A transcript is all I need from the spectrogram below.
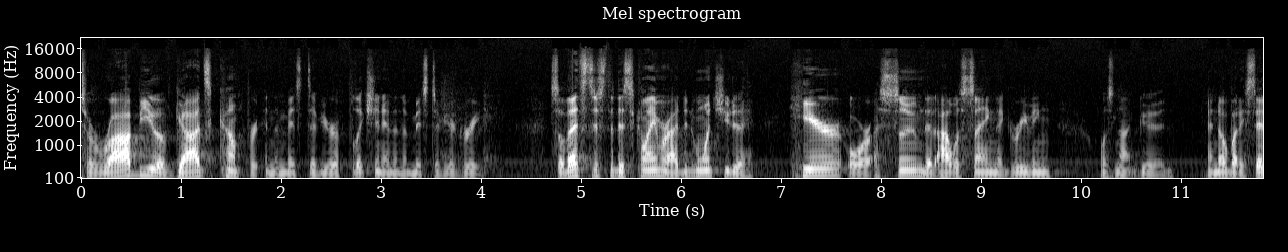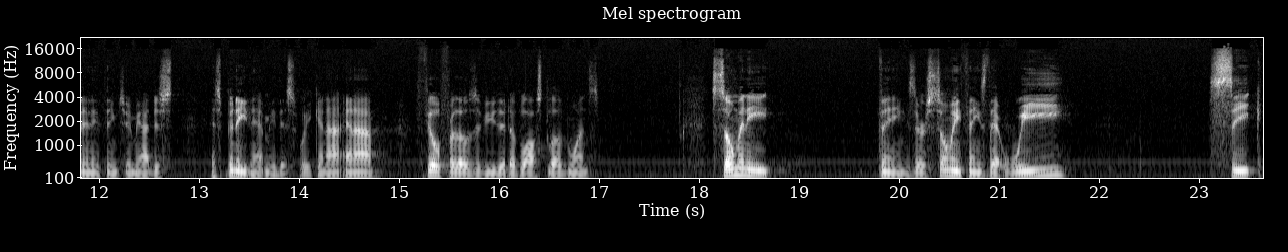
to rob you of God's comfort in the midst of your affliction and in the midst of your grief. So that's just the disclaimer. I didn't want you to hear or assume that I was saying that grieving was not good. And nobody said anything to me. I just, it's been eating at me this week. And I, and I feel for those of you that have lost loved ones. So many things, there are so many things that we seek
